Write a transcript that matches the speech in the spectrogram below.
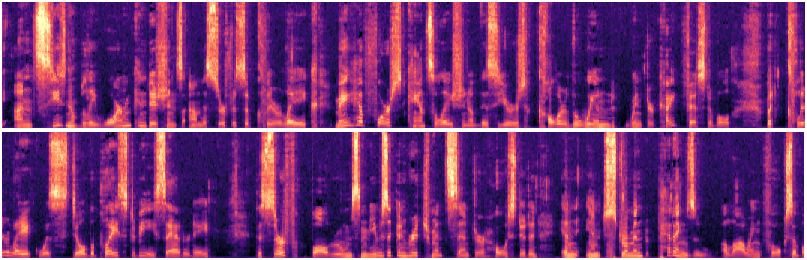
The unseasonably warm conditions on the surface of Clear Lake may have forced cancellation of this year's Color the Wind Winter Kite Festival, but Clear Lake was still the place to be Saturday. The Surf Ballroom's Music Enrichment Center hosted an, an, instrument petting zoo, allowing folks of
